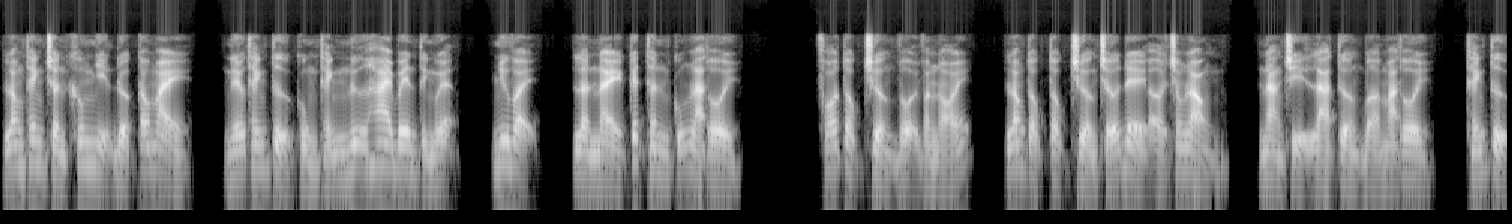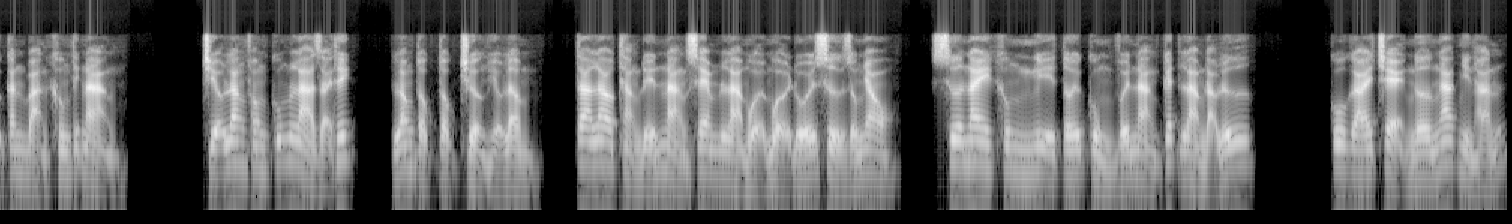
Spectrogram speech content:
Long Thanh Trần không nhịn được cao mày, nếu thánh tử cùng thánh nữ hai bên tình nguyện, như vậy, lần này kết thân cũng là thôi. Phó tộc trưởng vội vàng nói, Long tộc tộc trưởng chớ để ở trong lòng, nàng chỉ là tưởng bở mà thôi, thánh tử căn bản không thích nàng. Triệu Lăng Phong cũng là giải thích, Long tộc tộc trưởng hiểu lầm, ta lao thẳng đến nàng xem là muội muội đối xử giống nhau, xưa nay không nghĩ tới cùng với nàng kết làm đạo lữ. Cô gái trẻ ngơ ngác nhìn hắn.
